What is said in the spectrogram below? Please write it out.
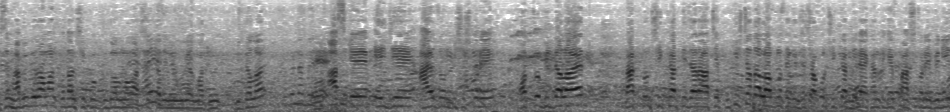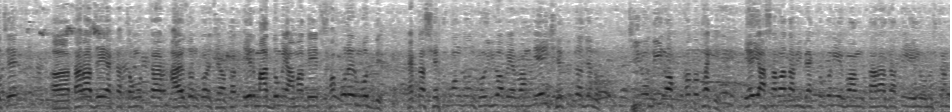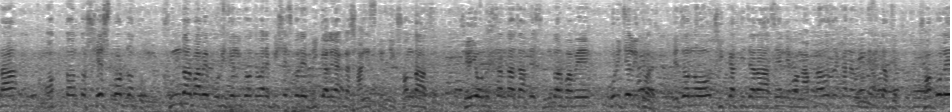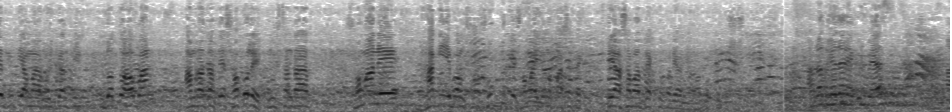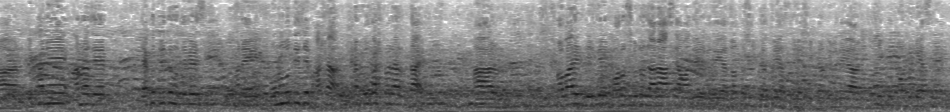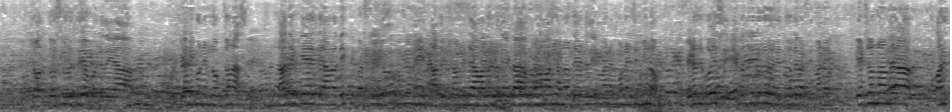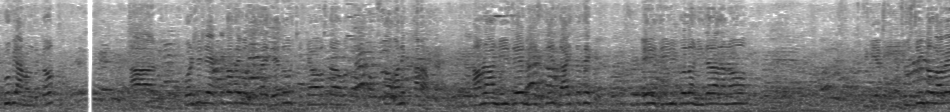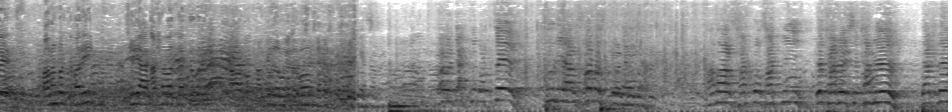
এস এম হাবিবুর রহমান, প্রধান শিক্ষক দুদলম আর্টস কাদের মেমোরিয়াল মাধ্যমিক বিদ্যালয়। আজকের এই যে আয়োজন, বিশেষ করে অত্র বিদ্যালয়ের প্রাক্তন শিক্ষার্থী যারা আছে, প্রতিষ্ঠাতা লগ্ন থেকে যে সকল শিক্ষার্থীরা এখান থেকে পাশ করে বেরিয়েছে তারা যে একটা চমৎকার আয়োজন করেছে, অর্থাৎ এর মাধ্যমে আমাদের সকলের মধ্যে একটা সেতুবন্ধন তৈরি হবে এবং এই সেতুটা যেন চিরদিন অক্ষত থাকে, এই আশাবাদ আমি ব্যক্ত করি এবং তারা যাতে এই অনুষ্ঠানটা অত্যন্ত শেষ পর্যন্ত সুন্দরভাবে পরিচালিত হতে পারে, বিশেষ করে বিকালে একটা সাংস্কৃতিক সন্ধ্যা আছে, সেই অনুষ্ঠানটা যাতে সুন্দরভাবে পরিচালিত হয়। এজন্য শিক্ষার্থী যারা আছেন এবং আপনারাও যেখানে উপস্থিত আছেন, সকলের প্রতি আমার ঐকান্তিক উদত্ত আহ্বান। আমরা যাতে সকলে অনুষ্ঠানটার সমানে ভাগী এবং সুখ দুঃখে সবাই যেন পাশে থাকে, এই আশাবাদ ব্যক্ত করে আমি আমার বক্তব্য আমরা দুই হাজার একুশ ব্যাচ, আর এখানে আমরা যে একত্রিত হতে পেরেছি মানে এই অনুভূতির যে ভাষা, এটা প্রকাশ করার দায়। আর সবাই যে বড় ছোট যারা আছে আমাদের যত শিক্ষার্থী আছে শিক্ষার্থী শিক্ষক মন্ডলী আছে, যত সুরদীয় জ্ঞানী গুণী লোকজন আছে, তাদেরকে যে আমরা দেখতে পাচ্ছি হ্যাঁ তাদের সঙ্গে যে আমাদের একটা মনোমালিন্যদের যে মানে মনের যে মিলন, এটা যে হয়েছে, একত্রিত হতে- হতে পারছে। মানে এর জন্য আমরা অনেক খুবই আনন্দিত। আর পরিশেষে একটি কথাই বলতে চাই, যেহেতু শিক্ষা ব্যবস্থা অবস্থা অনেক খারাপ আমরা নিজে নিজ নিজ দায়িত্ব থেকে এই জিনিসগুলো নিজেরা যেন সুশৃঙ্খলভাবে পালন করতে পারি, সেই আশাবাদ ব্যক্ত করে আমার ছাত্র ছাত্রী এখানে, সেখানে দেখলে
